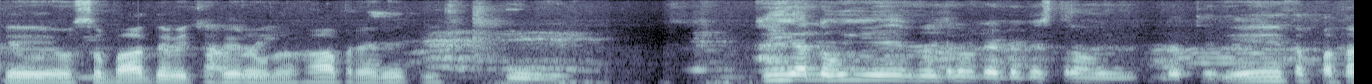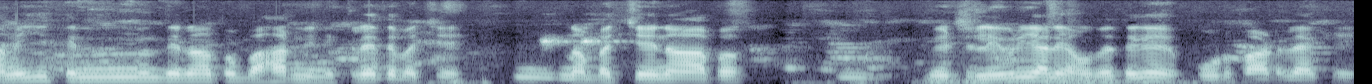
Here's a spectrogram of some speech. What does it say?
ਤੇ ਉਸ ਤੋਂ ਬਾਅਦ ਦੇ ਵਿੱਚ ਫਿਰ ਹੁਣ ਆਪ ਰਹਿੰਦੇ ਸੀ। ਹੂੰ। ਕੀ ਗੱਲ ਹੋਈ ਹੈ ਮਤਲਬ ਡੈਡ ਕਿਸ ਤਰ੍ਹਾਂ ਹੋਈ? ਦੀ? ਇਹ ਤਾਂ ਪਤਾ ਨਹੀਂ ਜੀ ਤਿੰਨ ਦਿਨਾਂ ਤੋਂ ਬਾਹਰ ਨਹੀਂ ਨਿਕਲੇ ਤੇ ਬੱਚੇ। ਨਾ ਬੱਚੇ ਨਾ ਆਪ। ਵੀ ਡਿਲੀਵਰੀ ਵਾਲੇ ਆਉਂਦੇ ਤੇਗੇ ਫੂਡ ਫਾਟ ਲੈ ਕੇ।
